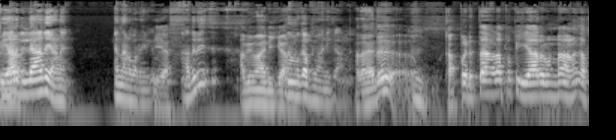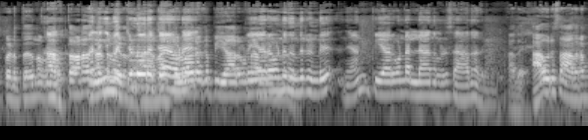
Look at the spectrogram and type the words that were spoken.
പി ആർ ഇല്ലാതെയാണ് എന്നാണ് പറഞ്ഞിരിക്കുന്നത്. അതിൽ അഭിമാനിക്കാം. നമുക്ക് അഭിമാനിക്കാം. അതായത് കപ്പെടുത്ത ആളപ്പൊ പി ആർ കൊണ്ടാണ് കപ്പെടുത്തത് എന്നുള്ള അർത്ഥമാണ് അതിനകത്ത് അല്ലെങ്കിൽ മറ്റുള്ളവരൊക്കെ അവിടെ പി ആർ കൊണ്ട് നിന്നിട്ടുണ്ട്. ഞാൻ പി ആർ കൊണ്ടല്ല എന്നുള്ളൊരു സാധനം അതിലുണ്ട്. അതെ. ആ ഒരു സാധനം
